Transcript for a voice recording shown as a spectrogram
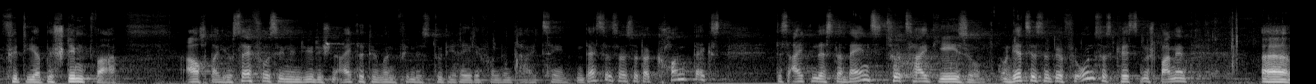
für die er bestimmt war. Auch bei Josephus in den jüdischen Altertümern findest du die Rede von den drei Zehnten. Das ist also der Kontext des Alten Testaments zur Zeit Jesu. Und jetzt ist natürlich für uns als Christen spannend, äh,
